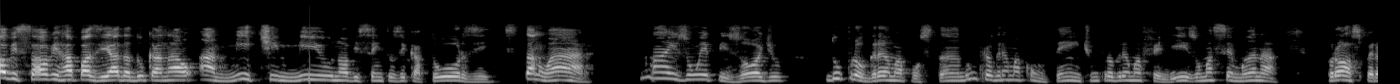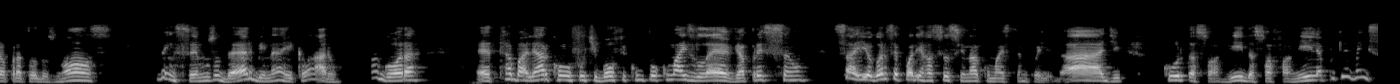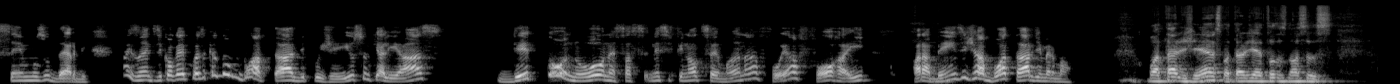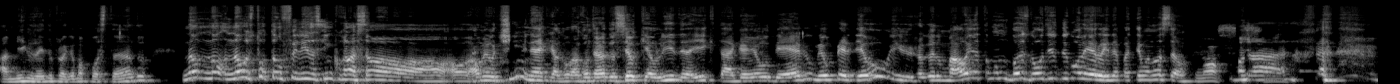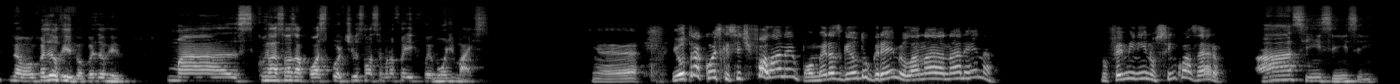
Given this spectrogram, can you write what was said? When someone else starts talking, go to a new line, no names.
Salve, salve, rapaziada do canal Amit 1914. Está no ar mais um episódio do programa Apostando, um programa contente, um programa feliz, uma semana próspera para todos nós. Vencemos o derby, né? E claro, agora é, trabalhar com o futebol fica um pouco mais leve, a pressão saiu. Agora você pode raciocinar com mais tranquilidade, curta a sua vida, a sua família, porque vencemos o derby. Mas antes de qualquer coisa, quero dar uma boa tarde para o Geilson, que aliás detonou nessa, nesse final de semana, foi a forra aí. Parabéns e já boa tarde, meu irmão.
Boa tarde, Gerson. Boa tarde a todos os nossos amigos aí do programa postando. Não, não, não estou tão feliz assim com relação ao, ao, ao meu time, né? Ao, contrário do seu, que é o líder aí, que tá, ganhou o DEV, o meu perdeu e jogando mal, ainda tomando dois gols de, de goleiro ainda, para ter uma noção.
Nossa.
Mas... não, uma coisa horrível, uma coisa horrível. Mas com relação às apostas esportivas, uma semana foi, foi bom demais.
É. E outra coisa, esqueci de falar, né? O Palmeiras ganhou do Grêmio lá na, na Arena. No feminino, 5 a 0
Ah, sim, sim, sim.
